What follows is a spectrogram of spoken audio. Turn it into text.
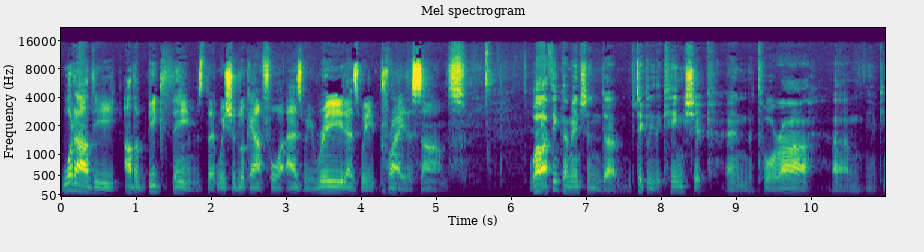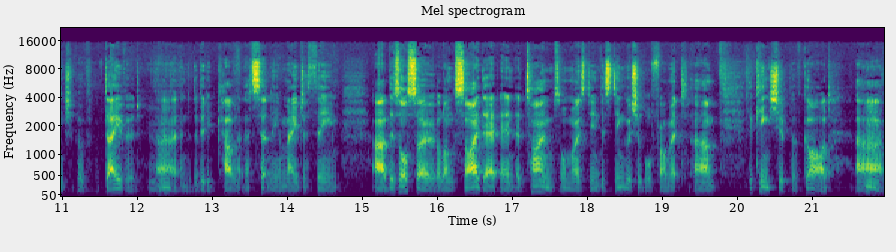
What are the other big themes that we should look out for as we read, as we pray the Psalms? Well, I think I mentioned uh, particularly the kingship and the Torah, um, you know, kingship of, of David uh, and the Davidic covenant. That's certainly a major theme. Uh, there's also alongside that, and at times almost indistinguishable from it, um, the kingship of God. Uh,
